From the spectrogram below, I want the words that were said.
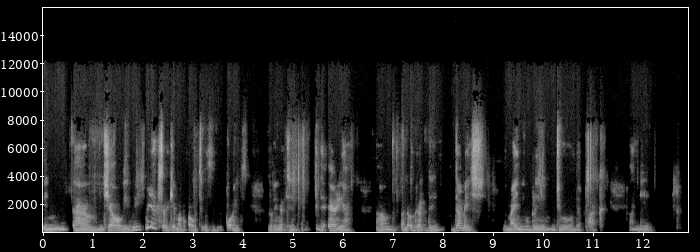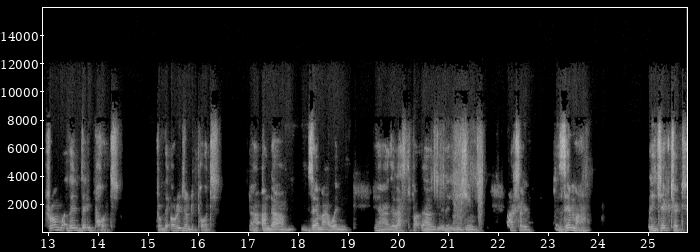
in um, Chiawa, we, we actually came up out with the points looking at the, the area um, and looking at the damage the mining will bring into the park and the, from the, the report, from the original report uh, under um, Zema, when uh, the last uh, regime, actually, Zema rejected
